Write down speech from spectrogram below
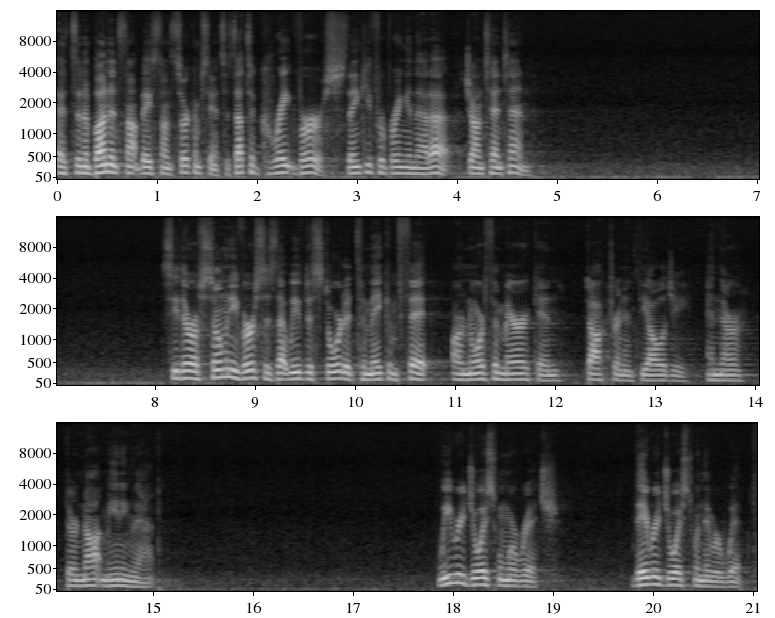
it's an abundance not based on circumstances. That's a great verse. Thank you for bringing that up. John 10 10. See, there are so many verses that we've distorted to make them fit our North American doctrine and theology, and they're, they're not meaning that. We rejoice when we're rich, they rejoiced when they were whipped.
